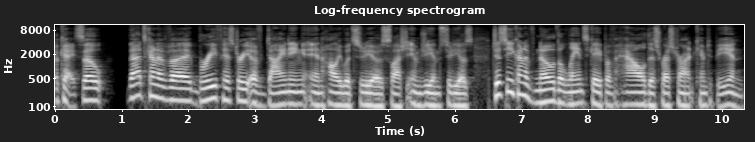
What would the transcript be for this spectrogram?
Okay, so that's kind of a brief history of dining in Hollywood studios slash MGM studios, just so you kind of know the landscape of how this restaurant came to be and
